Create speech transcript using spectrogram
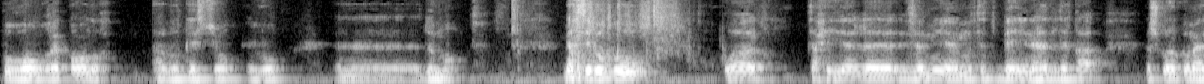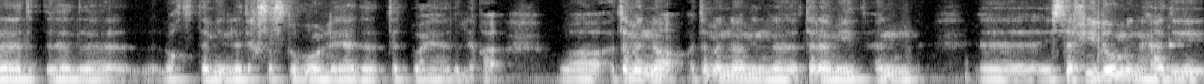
pourront répondre à vos questions et vos demandes. Merci beaucoup. وتحية لجميع المتتبعين هذا اللقاء أشكركم على هذا الوقت الثمين الذي خصصتموه لهذا تتبع هذا اللقاء واتمنى اتمنى من التلاميذ آه، يستفيدوا من هذه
